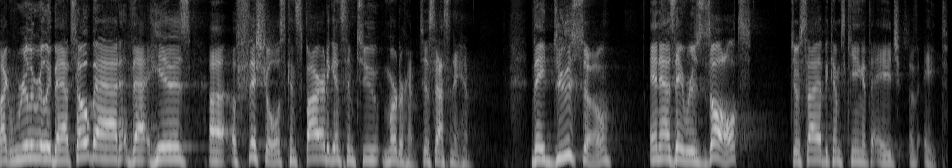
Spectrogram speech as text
like really, really bad, so bad that his uh, officials conspired against him to murder him, to assassinate him. They do so, and as a result, Josiah becomes king at the age of eight.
